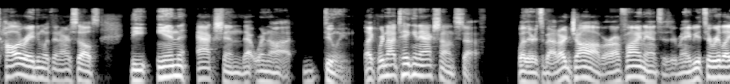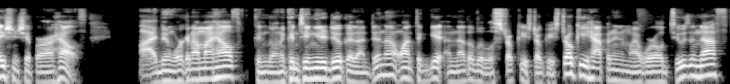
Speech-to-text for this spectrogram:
tolerating within ourselves the inaction that we're not doing. Like we're not taking action on stuff, whether it's about our job or our finances, or maybe it's a relationship or our health. I've been working on my health. I'm going to continue to do it because I do not want to get another little strokey, strokey, strokey happening in my world. Two is enough.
